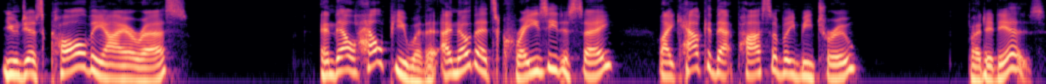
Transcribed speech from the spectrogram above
you just call the IRS and they'll help you with it. I know that's crazy to say. Like, how could that possibly be true? But it is.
